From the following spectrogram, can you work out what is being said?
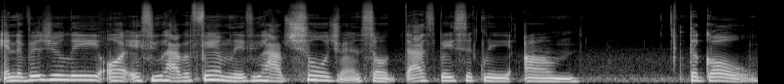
individually or if you have a family, if you have children. So that's basically um, the goal.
